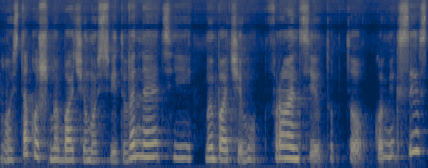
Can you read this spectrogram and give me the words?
Ось також ми бачимо світ Венеції, ми бачимо Францію, тобто коміксист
